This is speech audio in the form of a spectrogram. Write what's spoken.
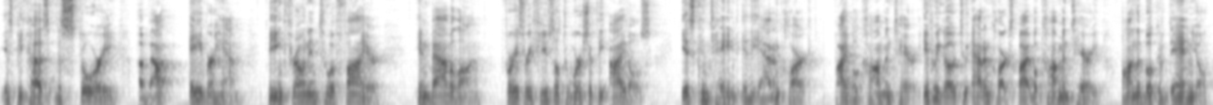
is because the story about Abraham being thrown into a fire in Babylon for his refusal to worship the idols is contained in the Adam Clarke Bible commentary. If we go to Adam Clarke's Bible commentary on the book of Daniel,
